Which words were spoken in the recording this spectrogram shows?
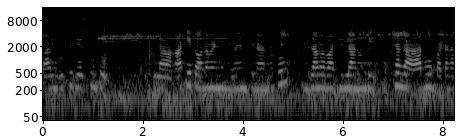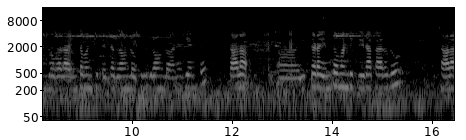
వారిని గుర్తు చేసుకుంటూ ఇలా హాకీ టోర్నమెంట్ని నిర్వహించినందుకు నిజామాబాద్ జిల్లా నుండి ముఖ్యంగా ఆర్మూర్ పట్టణంలో గల ఇంత మంచి పెద్ద గ్రౌండ్లో పీ గ్రౌండ్లో అనేది అంటే చాలా ఇక్కడ ఎంతోమంది క్రీడాకారులు చాలా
